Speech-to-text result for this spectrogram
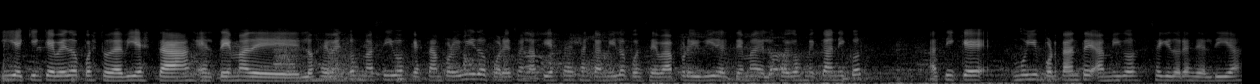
y aquí en Quevedo pues todavía está el tema de los eventos masivos que están prohibidos, por eso en las fiestas de San Camilo pues se va a prohibir el tema de los juegos mecánicos, así que muy importante amigos seguidores del día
